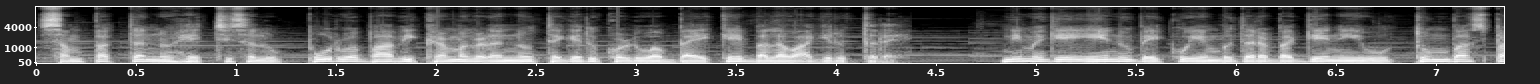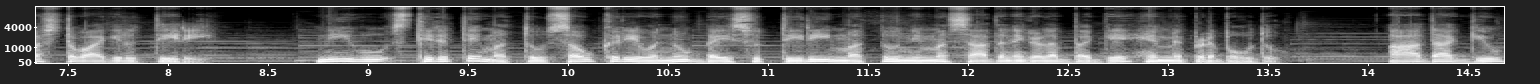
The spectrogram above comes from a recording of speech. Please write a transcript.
ಸಂಪತ್ತನ್ನು ಹೆಚ್ಚಿಸಲು ಪೂರ್ವಭಾವಿ ಕ್ರಮಗಳನ್ನು ತೆಗೆದುಕೊಳ್ಳುವ ಬಯಕೆ ಬಲವಾಗಿರುತ್ತದೆ. ನಿಮಗೆ ಏನು ಬೇಕು ಎಂಬುದರ ಬಗ್ಗೆ ನೀವು ತುಂಬಾ ಸ್ಪಷ್ಟವಾಗಿರುತ್ತೀರಿ. ನೀವು ಸ್ಥಿರತೆ ಮತ್ತು ಸೌಕರ್ಯವನ್ನು ಬಯಸುತ್ತೀರಿ ಮತ್ತು ನಿಮ್ಮ ಸಾಧನೆಗಳ ಬಗ್ಗೆ ಹೆಮ್ಮೆಪಡಬಹುದು ಆದಾಗ್ಯೂ,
